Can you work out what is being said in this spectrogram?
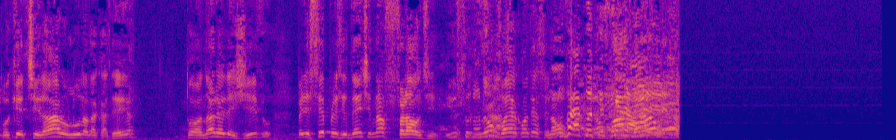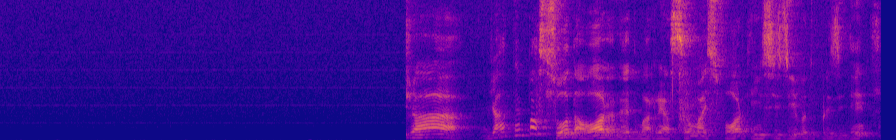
Porque tirar o Lula da cadeia, tornar elegível para ele ser presidente na fraude. Isso não vai acontecer. Não vai acontecer, não. já, já até passou da hora né, de uma reação mais forte e incisiva do presidente,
